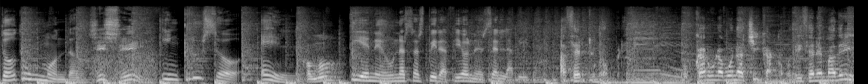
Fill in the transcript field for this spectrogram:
Todo el mundo, Sí, sí. incluso él, ¿Cómo? tiene unas aspiraciones en la vida. Hacer tu nombre. Buscar una buena chica, como dicen en Madrid.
